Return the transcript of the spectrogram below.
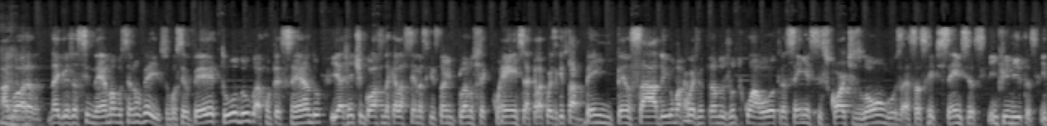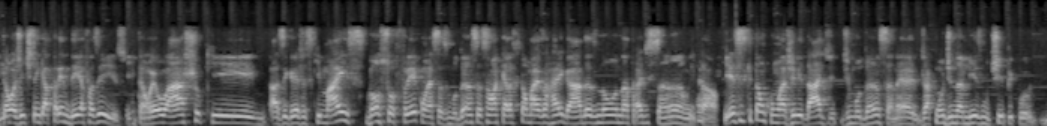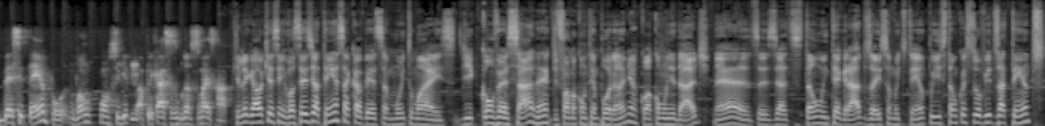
Agora, na igreja cinema, você não vê isso. Você vê tudo acontecendo e a gente gosta daquelas cenas que estão em plano sequência, aquela coisa que está bem pensado e uma coisa entrando junto com a outra, sem esses cortes longos, essas reticências infinitas. Então a gente tem que aprender a fazer isso. Então eu acho que as igrejas que mais vão sofrer com essas mudanças são aquelas que estão mais arraigadas no- na tradição e tal. E esses que estão com agilidade de mudança, né, já com o dinamismo típico desse tempo, vão conseguir aplicar essas mudanças mais rápido. Que legal que assim, vocês já têm essa cabeça muito mais de conversar, né, de forma contemporânea com a comunidade, né? Vocês já estão integrados a isso há muito tempo e estão com esses ouvidos atentos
